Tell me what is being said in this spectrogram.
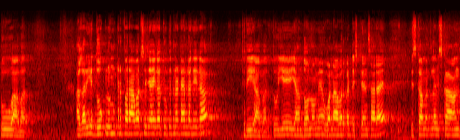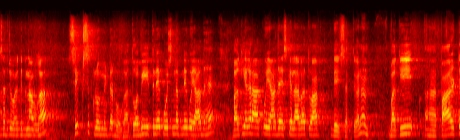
टू आवर अगर ये दो किलोमीटर पर आवर से जाएगा तो कितना टाइम लगेगा? थ्री आवर तो ये यहाँ दोनों में वन आवर का डिस्टेंस आ रहा है। इसका मतलब इसका आंसर जो है कितना होगा? सिक्स किलोमीटर होगा। तो अभी इतने क्वेश्चन अपने को याद हैं। बाकी अगर आपको याद है इसके अलावा तो आप भेज सकते हो ना? बाकी पार्ट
